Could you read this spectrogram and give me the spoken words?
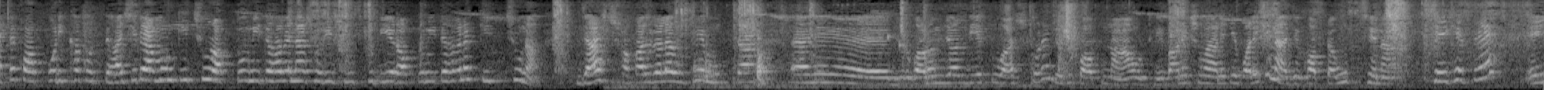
একটা কপ পরীক্ষা করতে হয় সেটা এমন কিছু রক্ত নিতে হবে না শরীর সুস্থ দিয়ে রক্ত নিতে হবে না কিচ্ছু না। জাস্ট সকালবেলা উঠে মুখটা মানে, গরম জল দিয়ে একটু ওয়াশ করে যদি কপ না ওঠে বা অনেক সময় অনেকে বলে কি না যে কপটা উঠছে না সেই ক্ষেত্রে এই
